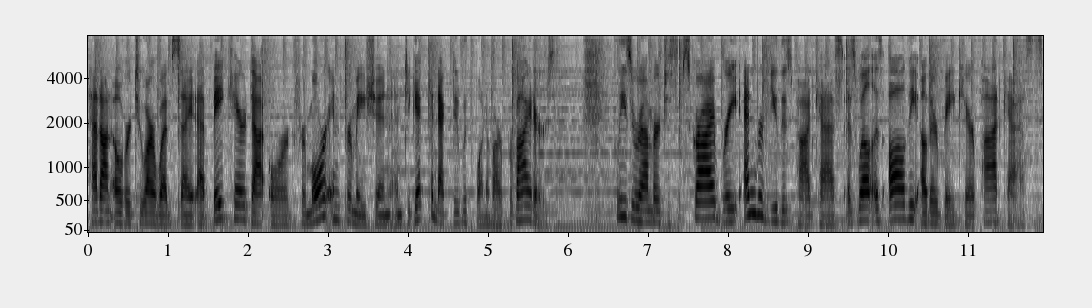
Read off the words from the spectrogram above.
Head on over to our website at baycare.org for more information and to get connected with one of our providers. Please remember to subscribe, rate, and review this podcast, as well as all the other Baycare podcasts.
